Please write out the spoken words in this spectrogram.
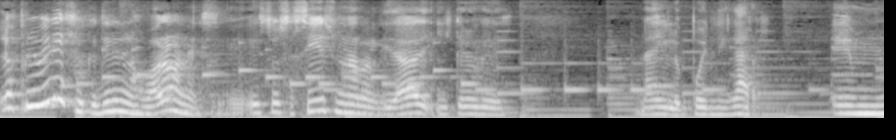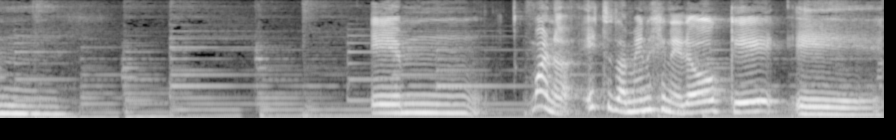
los privilegios que tienen los varones. Eso es así, es una realidad y creo que nadie lo puede negar. Em, em, bueno, esto también generó que eh,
